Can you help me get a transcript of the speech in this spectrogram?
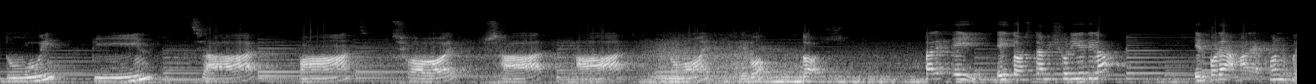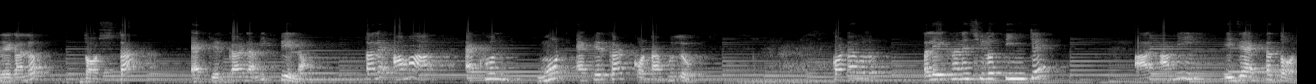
দুই, তিন, চার, পাঁচ, ছয়, সাত, আট, নয় এবং দশ। তাহলে এই এই দশটা আমি সরিয়ে দিলাম। এরপরে আমার এখন হয়ে গেল দশটা একের কার্ড আমি পেলাম। তাহলে আমার এখন মোট একের কার্ড কটা হলো? কটা হলো? তাহলে এখানে ছিল তিনটে। আর আমি এই যে একটা দশ,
